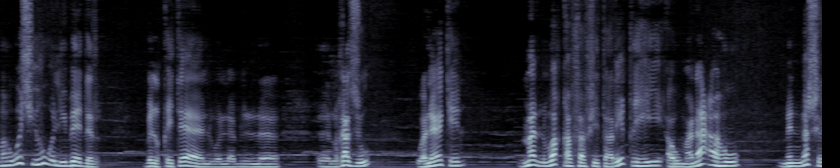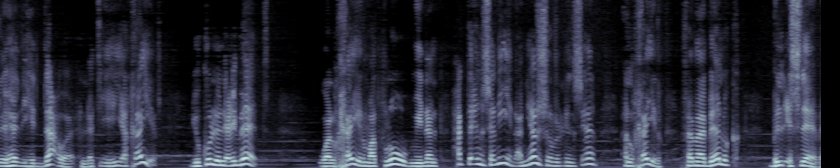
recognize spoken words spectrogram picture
ما هوش هو اللي بادر بالقتال ولا بالغزو ولكن من وقف في طريقه أو منعه من نشر هذه الدعوة التي هي خير لكل العباد والخير مطلوب من ال... حتى إنسانيا أن ينشر الإنسان الخير فما بالك بالإسلام؟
